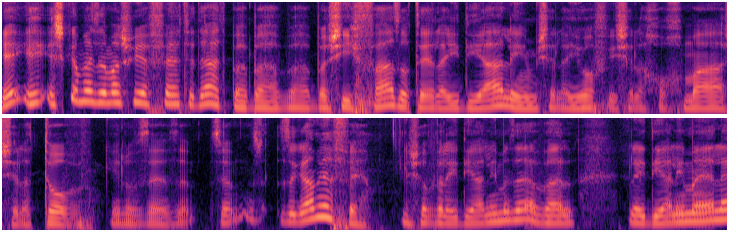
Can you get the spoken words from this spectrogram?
יש גם איזה משהו יפה, את יודעת, בשאיפה הזאת אל האידיאלים של היופי, של החוכמה, של הטוב. כאילו, זה, זה, זה, זה גם יפה, לשאוף אל האידיאלים הזה, אבל אל האידיאלים האלה,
